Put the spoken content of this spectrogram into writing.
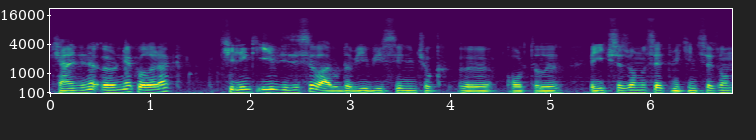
Kendine örnek olarak Killing Eve dizisi var burada BBC'nin çok e, ortalığı. Ben ilk sezonunu seyrettim. ikinci sezon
